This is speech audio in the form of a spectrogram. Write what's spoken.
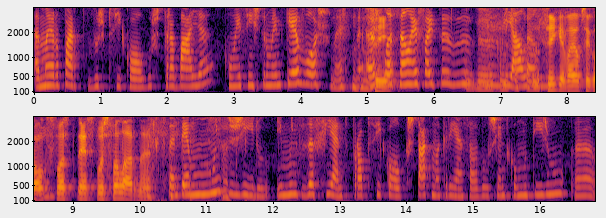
a maior parte dos psicólogos trabalha com esse instrumento que é a voz. Não é? A Sim. relação é feita de, De de diálogo. Sim, quem vai ao psicólogo Sim. suposto- é suposto falar, não é? Portanto, é muito giro e muito desafiante para o psicólogo que está com uma criança ou adolescente com mutismo ah,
